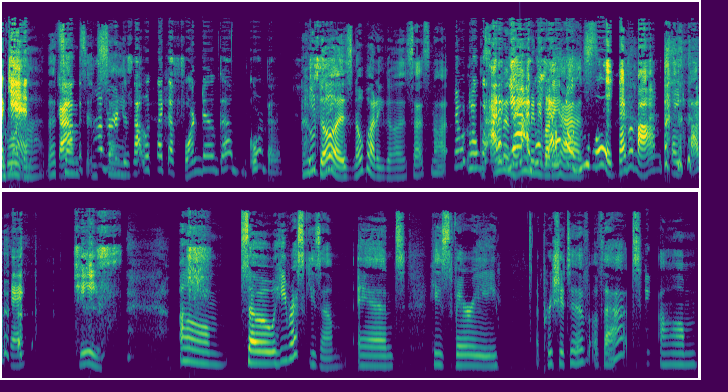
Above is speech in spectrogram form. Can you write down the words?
Again, Gorba. That guy on the sounds cover insane. does not look like a Gob- Gorba. Who just does? Nobody does. That's not. No, what. That's I don't, a yeah, name I, anybody I don't has. know who would. Never mind. Like, okay. Jeez. Um, so he rescues him, and he's very appreciative of that. Um,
